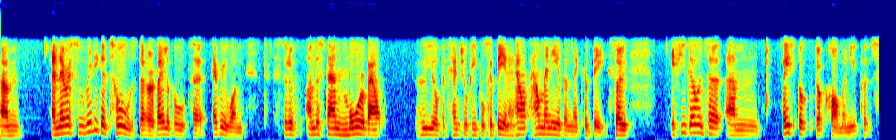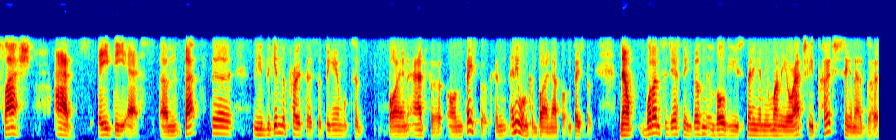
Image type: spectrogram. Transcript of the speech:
Um, and there are some really good tools that are available to everyone sort of understand more about who your potential people could be and how, how many of them there could be. So if you go into um, facebook.com and you put slash ads, ADS, um, that's the, you begin the process of being able to buy an advert on Facebook, and anyone can buy an advert on Facebook. Now, what I'm suggesting doesn't involve you spending any money or actually purchasing an advert,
